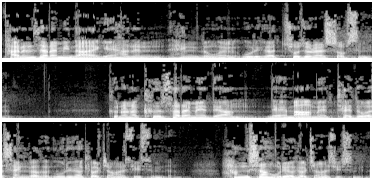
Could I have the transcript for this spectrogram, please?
다른 사람이 나에게 하는 행동을 우리가 조절할 수 없습니다. 그러나 그 사람에 대한 내 마음의 태도와 생각은 우리가 결정할 수 있습니다. 항상 우리가 결정할 수 있습니다.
